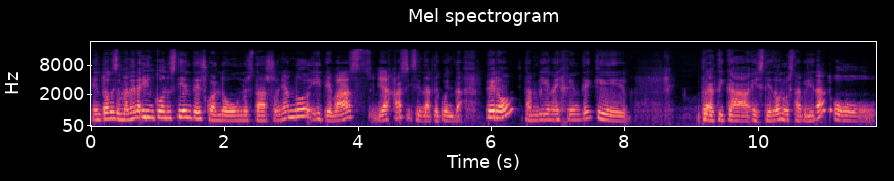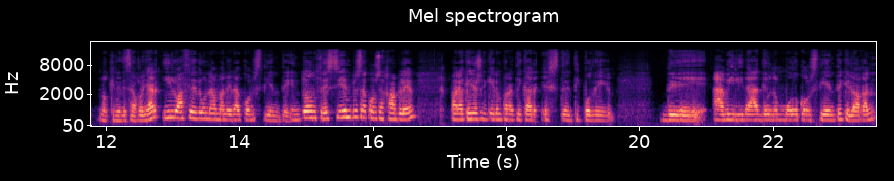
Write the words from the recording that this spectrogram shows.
Entonces, de manera inconsciente es cuando uno está soñando y te vas, viajas y sin darte cuenta. Pero también hay gente que practica este don o esta habilidad o lo quiere desarrollar y lo hace de una manera consciente. Entonces, siempre es aconsejable para aquellos que quieren practicar este tipo de, de habilidad de un modo consciente que lo hagan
